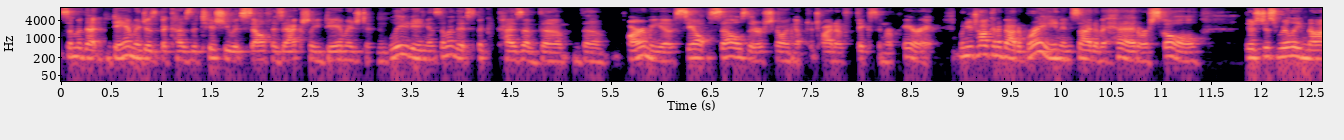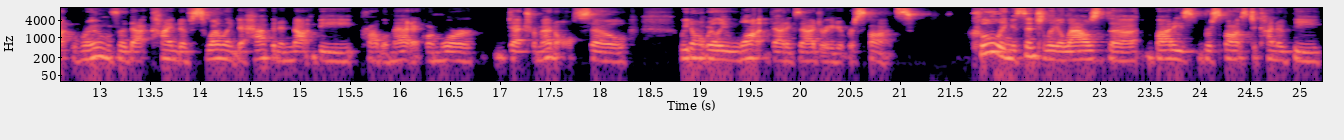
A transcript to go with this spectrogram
Some of that damage is because the tissue itself is actually damaged and bleeding, and some of it's because of the, the army of cells that are showing up to try to fix and repair it. When you're talking about a brain inside of a head or skull, there's just really not room for that kind of swelling to happen and not be problematic or more detrimental. So we don't really want that exaggerated response cooling essentially allows the body's response to kind of be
